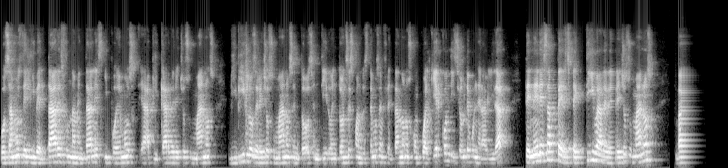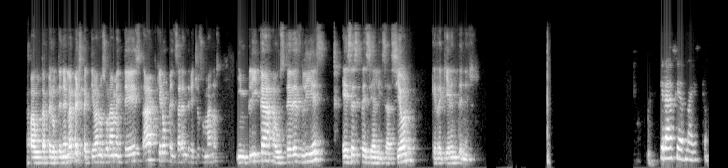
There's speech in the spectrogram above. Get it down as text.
gozamos de libertades fundamentales y podemos aplicar derechos humanos vivir los derechos humanos en todo sentido. Entonces, cuando estemos enfrentándonos con cualquier condición de vulnerabilidad, tener esa perspectiva de derechos humanos va a pauta, pero tener la perspectiva no solamente es, ah, quiero pensar en derechos humanos, implica a ustedes, líes, esa especialización que requieren tener. Gracias, maestro.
